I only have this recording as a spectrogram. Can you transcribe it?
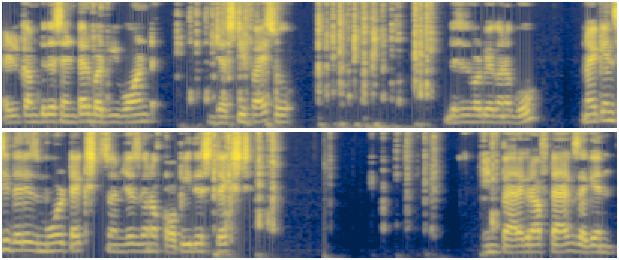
It will come to the center but we want justify. So this is what we're gonna go. Now you can see there is more text so I'm just gonna copy this text in paragraph tags. Again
